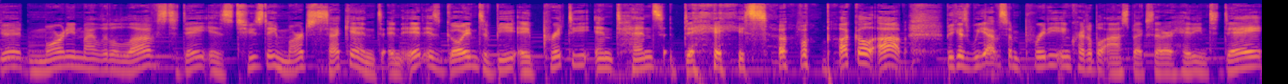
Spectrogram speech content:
Good morning, my little loves. Today is Tuesday, March 2nd, and it is going to be a pretty intense day. So buckle up because we have some pretty incredible aspects that are hitting today.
